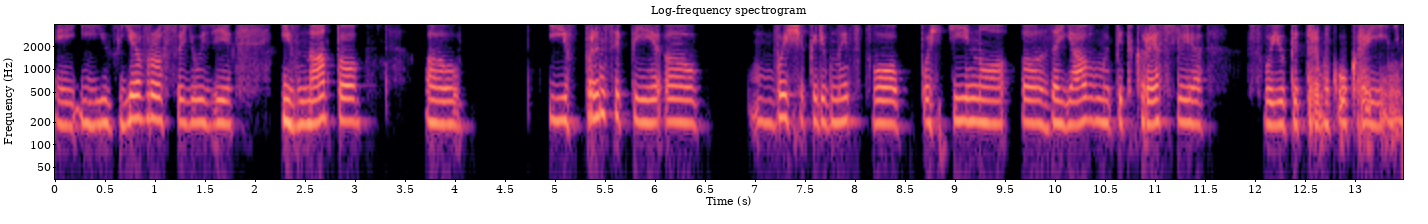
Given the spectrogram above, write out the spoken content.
і- і в Євросоюзі, і в НАТО. Е, І, в принципі, е, вище керівництво постійно е, заявами підкреслює свою підтримку Україні.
